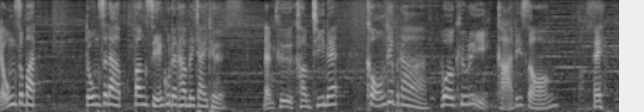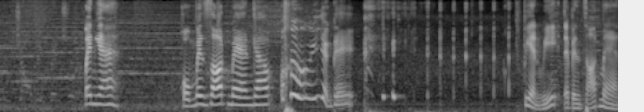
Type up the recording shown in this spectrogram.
จงสะบัด จงสดับฟังเสียงคุณธรรมในใจเธอ นั่นคือคำชี้แนะของเทพดาวอลคิวรีขาที่สองเฮ้ยเป็นไง ผมเป็นซอสแมนครับ อย่างเท่ เปลี่ยนวิแต่เป็นซอสแมน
